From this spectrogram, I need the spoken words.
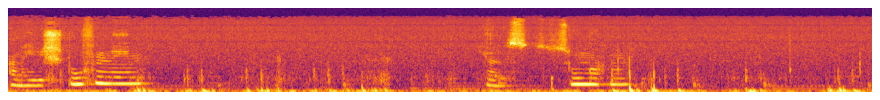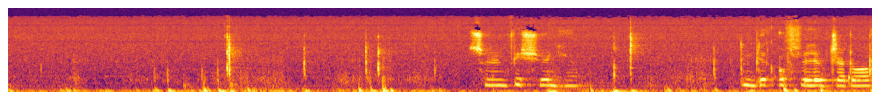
Einmal hier die Stufen nehmen. Hier alles zumachen. Schon irgendwie schön hier. Im Blick aufs Villagerdorf.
